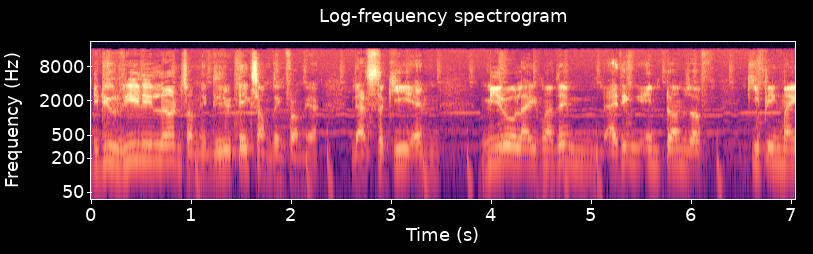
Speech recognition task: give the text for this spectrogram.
did you really learn something did you take something from here that's the key and मेरो लाइफमा चाहिँ I think in terms of keeping my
